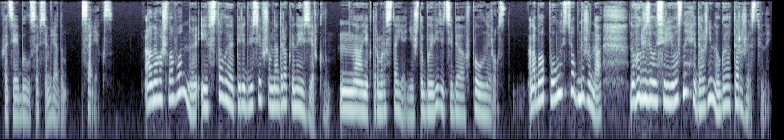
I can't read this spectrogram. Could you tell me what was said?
хотя и был совсем рядом с Алекс. Она вошла в ванную и встала перед висевшим над раковиной зеркалом на некотором расстоянии, чтобы видеть себя в полный рост. Она была полностью обнажена, но выглядела серьезной и даже немного торжественной.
